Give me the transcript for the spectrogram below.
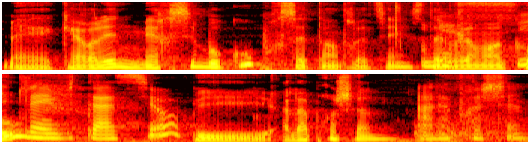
Ben, Caroline, merci beaucoup pour cet entretien. C'était Merci vraiment cool. de l'invitation. Puis à la prochaine. À la prochaine.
